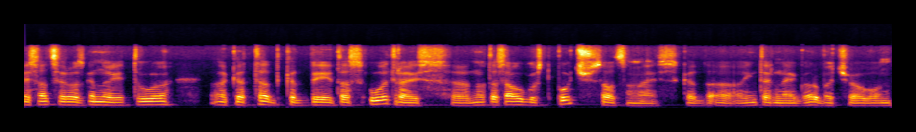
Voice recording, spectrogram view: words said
Es atceros gan arī to, uh, ka tad, kad bija tas otrais, nu, tas augusta pučs saucamais, kad uh, internē Gorbačovu un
